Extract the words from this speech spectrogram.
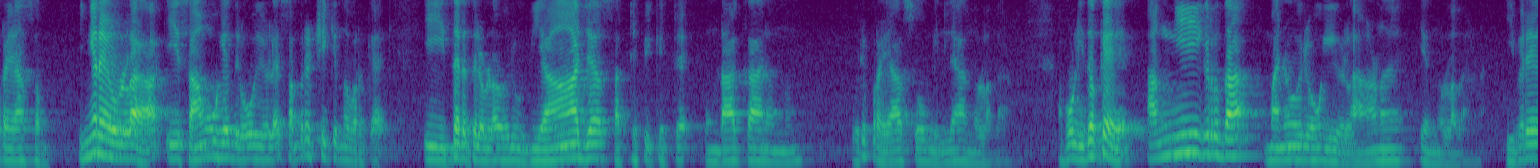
പ്രയാസം? ഇങ്ങനെയുള്ള ഈ സാമൂഹ്യ ദ്രോഹികളെ സംരക്ഷിക്കുന്നവർക്ക് ഈ ഇത്തരത്തിലുള്ള ഒരു വ്യാജ സർട്ടിഫിക്കറ്റ് ഉണ്ടാക്കാനൊന്നും ഒരു പ്രയാസവും ഇല്ല എന്നുള്ളതാണ്. അപ്പോൾ ഇതൊക്കെ അംഗീകൃത മനോരോഗികളാണ് എന്നുള്ളതാണ്. ഇവരെ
